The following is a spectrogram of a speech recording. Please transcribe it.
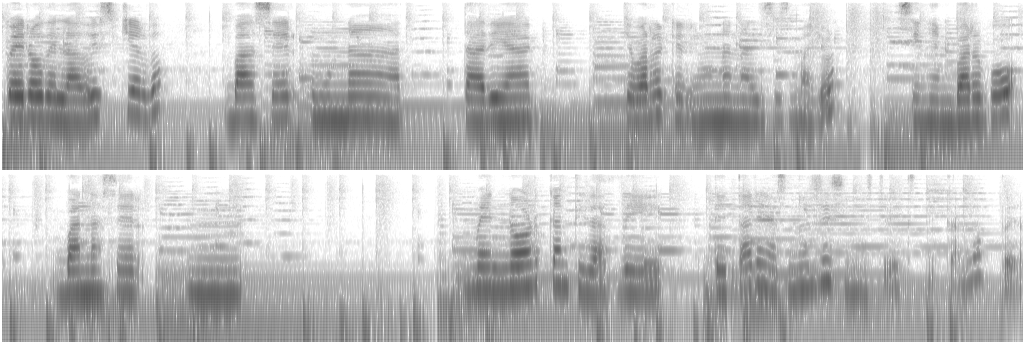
pero del lado izquierdo va a ser una tarea que va a requerir un análisis mayor, sin embargo van a ser mm, menor cantidad de de tareas. No sé si me estoy explicando, pero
